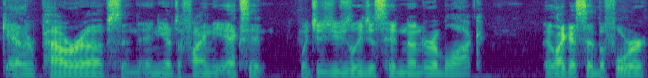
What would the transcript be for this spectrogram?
gather power ups, and, and you have to find the exit, which is usually just hidden under a block. But like I said before,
